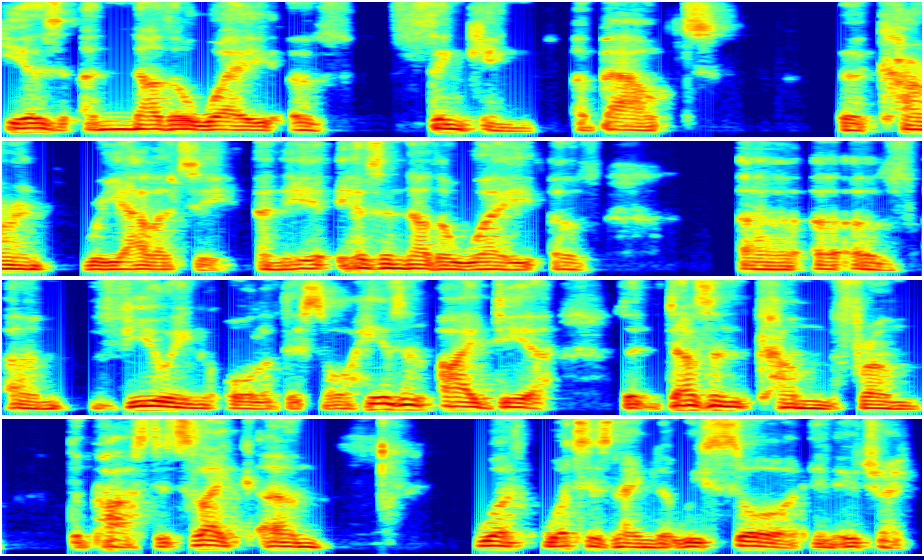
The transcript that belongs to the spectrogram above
here's another way of thinking about the current reality. And here's another way of uh, of um, viewing all of this. Or here's an idea that doesn't come from the past. It's like um, what what's his name that we saw in Utrecht,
